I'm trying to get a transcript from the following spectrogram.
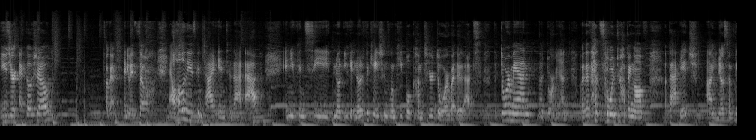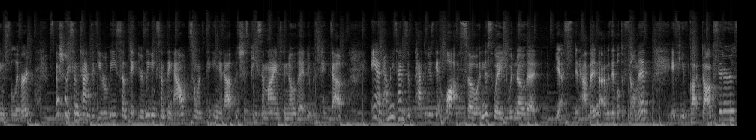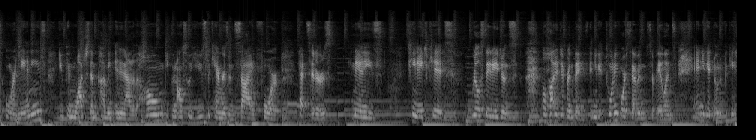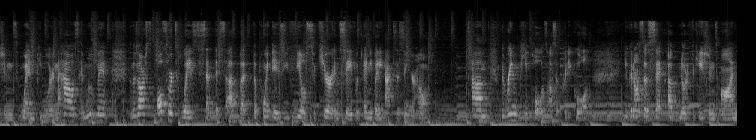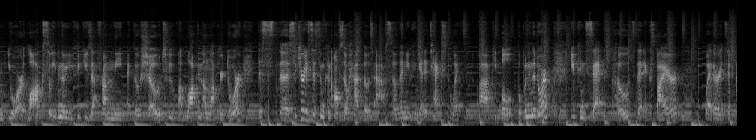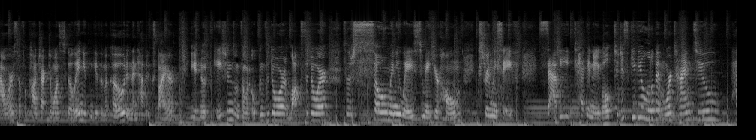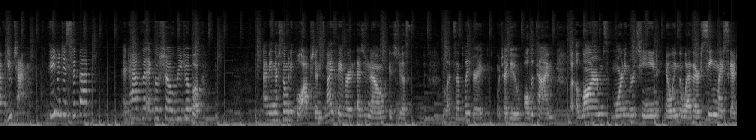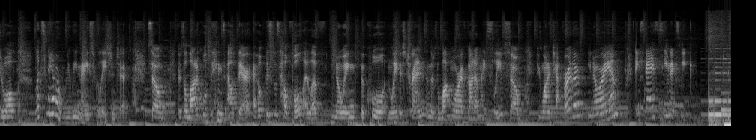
Use your Echo Show. Okay, anyway, so all of these can tie into that app and you can see, you get notifications when people come to your door, whether that's the doorman, not doorman, whether that's someone dropping off a package, uh, you know something's delivered. Especially sometimes if you're, leave something, you're leaving something out, someone's picking it up, it's just peace of mind to know that it was picked up. And how many times do packages get lost? So in this way, you would know that yes, it happened. I was able to film it. If you've got dog sitters or nannies, you can watch them coming in and out of the home. You can also use the cameras inside for pet sitters, nannies, teenage kids, real estate agents, a lot of different things. And you get 24-7 surveillance and you get notifications when people are in the house and movement. And there's all sorts of ways to set this up, but the point is you feel secure and safe with anybody accessing your home. Um, the ring peephole is also pretty cool. You can also set up notifications on your lock. So even though you could use that from the Echo Show to lock and unlock your door, this, the security system can also have those apps. So then you can get a text with uh, people opening the door. You can set codes that expire whether it's an hour, so if a contractor wants to go in, you can give them a code and then have it expire. You get notifications when someone opens the door, locks the door. So there's so many ways to make your home extremely safe, savvy, tech enabled, to just give you a little bit more time to have you time. You can even just sit back and have the Echo Show read you a book. I mean, there's so many cool options. My favorite, as you know, is just Alexa play Drake, which I do all the time, but alarms, morning routine, knowing the weather, seeing my schedule. Alexa and I have a really nice relationship. So there's a lot of cool things out there. I hope this was helpful. I love knowing the cool and latest trends and there's a lot more I've got up my sleeve. So if you wanna chat further, you know where I am. Thanks guys, see you next week.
